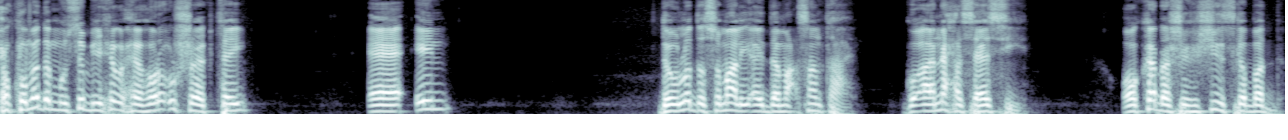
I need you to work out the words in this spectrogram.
Xukuumadda muuse biixi waxay hore u sheegtay in dowladda soomaaliya ay damacsan tahay go'aanno xasaasiya oo ka dhashay heshiiska badda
